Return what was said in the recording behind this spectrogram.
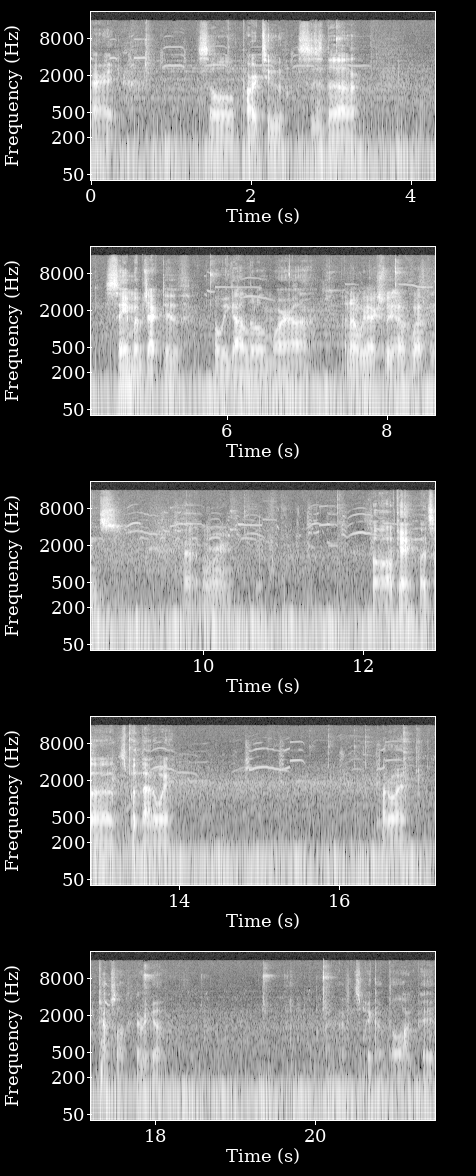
Alright. So, part two. This is the same objective, but we got a little more, uh. And now we actually have weapons. uh All right. so, okay, let's, uh, let's put that away. How do I. Caps lock. There we go. Let's pick up the lockpick.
